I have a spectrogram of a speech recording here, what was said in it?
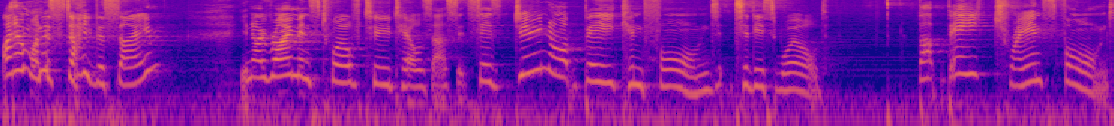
I don't want to stay the same. You know, Romans 12:2 tells us, it says, "Do not be conformed to this world, but be transformed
